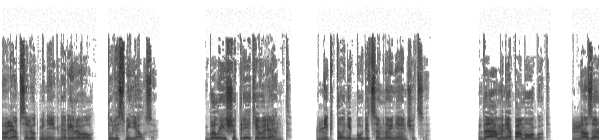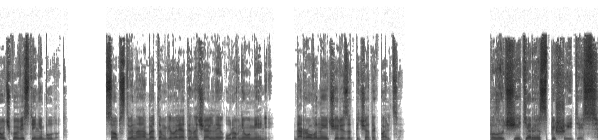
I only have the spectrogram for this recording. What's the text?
То ли Абсолют меня игнорировал, то ли смеялся. Был еще третий вариант. Никто не будет со мной нянчиться. Да, мне помогут, но за ручку вести не будут. Собственно, об этом говорят и начальные уровни умений, дарованные через отпечаток пальца. «Получите, распишитесь»,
